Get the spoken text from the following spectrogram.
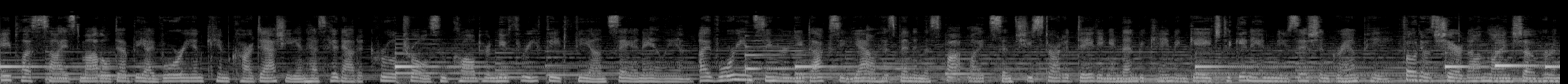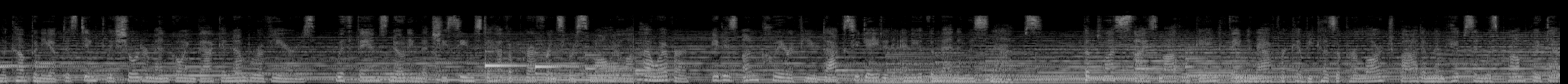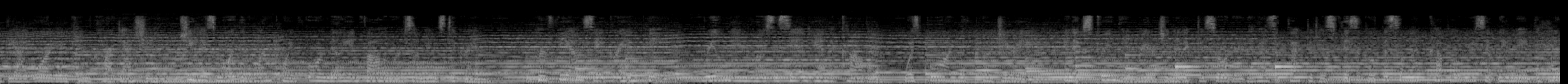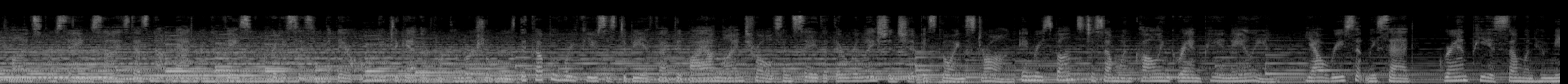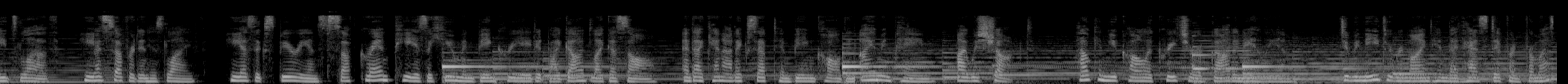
A plus-sized model dubbed the Ivorian Kim Kardashian has hit out at cruel trolls who called her new three-feet fiancé an alien. Ivorian singer Eudoxie Yao has been in the spotlight since she started dating and then became engaged to Guinean musician Grand P. Photos shared online show her in the company of distinctly shorter men going back a number of years, with fans noting that she seems to have a preference for smaller However, it is unclear if Eudoxie dated any of the men in the snaps. The plus-size model gained of her large bottom and hips and was promptly dubbed the Ivorian Kim Kardashian. She has more than 1.4 million followers on Instagram. Her fiancé Grand P, real name Moussa Sandiana Kaba, was born with progeria, an extremely rare genetic disorder that has affected his physical. The celeb couple recently couple refuses to be affected by online trolls and say that their relationship is going strong. In response to someone calling Grand P an alien, Yao recently said, Grand P is someone who needs love, he has suffered in his life, he has experienced suffering. Grand P is a human being created by God like us all, and I cannot accept him being called an I am in pain, I was shocked. How can you call a creature of God an alien? Do we need to remind him that has different from us?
